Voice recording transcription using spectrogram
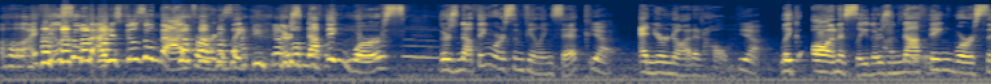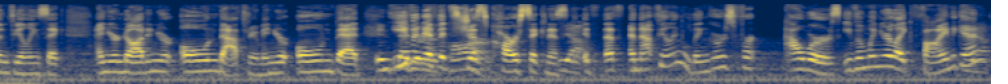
oh, I feel so. bad. I just feel so bad for her because like, there's nothing worse. There's nothing worse than feeling sick, Yeah. and you're not at home. Yeah. Like honestly, there's Absolutely. nothing worse than feeling sick and you're not in your own bathroom in your own bed. Instead, even if it's just car. car sickness. Yeah. It's that's and that feeling lingers for hours. Even when you're like fine again, Yeah.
